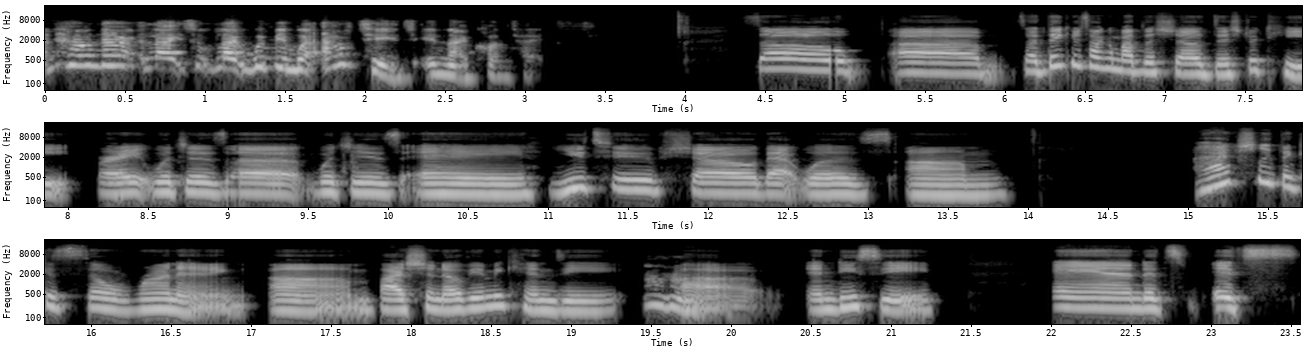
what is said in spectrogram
and how now like sort of like women were outed in that context? So, um, so I think you're talking about the show District Heat, right? Which is a which is a YouTube show that was um I actually think it's still running um, by Shinovia McKenzie, mm-hmm. uh, in DC, and it's it's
